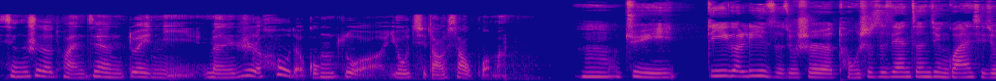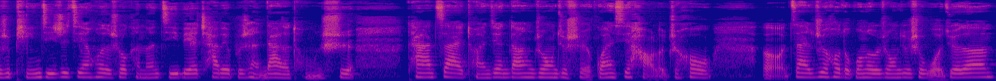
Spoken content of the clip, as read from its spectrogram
形式的团建，对你们日后的工作有起到效果吗？嗯，举。第一个例子就是同事之间增进关系，就是平级之间，或者说可能级别差别不是很大的同事，他在团建当中就是关系好了之后，呃，在日后的工作中，就是我觉得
